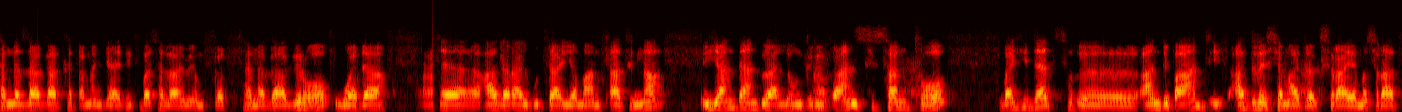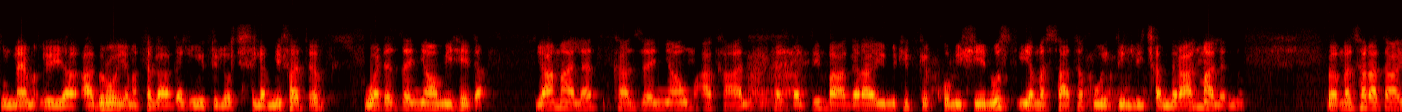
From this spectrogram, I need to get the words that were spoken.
ከነዛ ጋር ከጠመንጃ ይልቅ በሰላማዊ መንገድ ተነጋግሮ ወደ ሀገራዊ ጉዳይ የማምጣትና እያንዳንዱ ያለውን grievance ሰምቶ በሂደት አንድ በአንድ address የማድረግ ስራ የመስራቱ አብሮ የመተጋገዙ እድሎች ስለሚፈጥር ወደዘኛውም ይሄዳል። ያ ማለት ከዘኛውም አካል በዚህ በሀገራዊ ምክክር ኮሚሽን ውስጥ የመሳተፉ እድል ይጨምራል ማለት ነው። በመሰረታዊ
